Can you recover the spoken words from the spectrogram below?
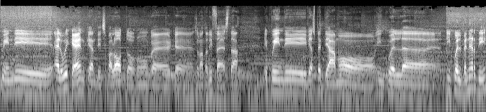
quindi è il weekend che anticipa l'8 comunque che è giornata di festa. E quindi vi aspettiamo in quel, in quel venerdì,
